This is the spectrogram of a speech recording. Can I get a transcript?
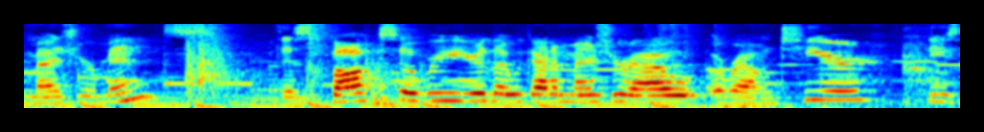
measurements. This box over here that we gotta measure out around here. These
